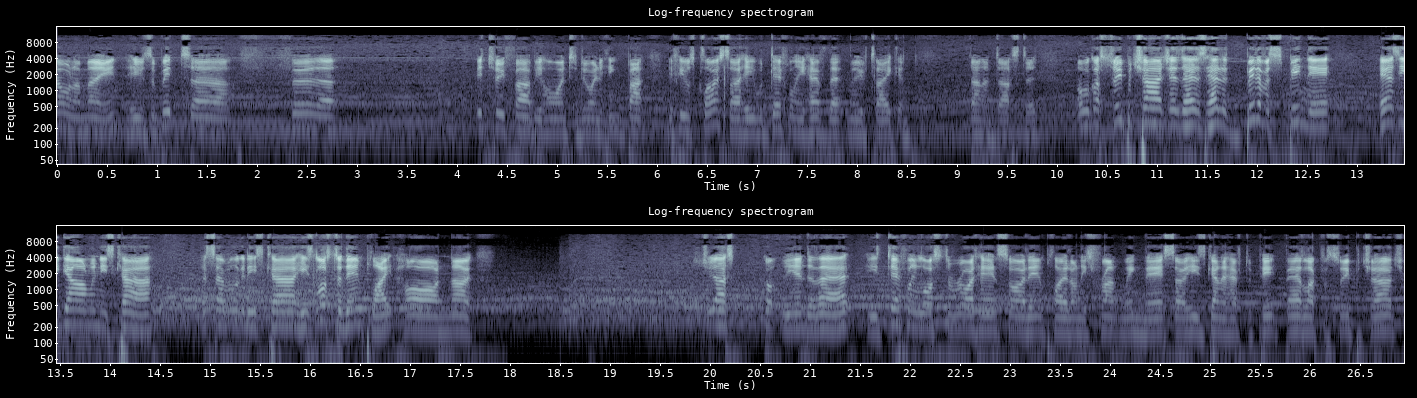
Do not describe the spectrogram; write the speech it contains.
Know what I mean, he was a bit uh, further, a bit too far behind to do anything. But if he was closer, he would definitely have that move taken, done and dusted. Oh, we've got Supercharger has had a bit of a spin there. How's he going in his car? Let's have a look at his car. He's lost an end plate. Oh no. Just got the end of that. He's definitely lost the right hand side end plate on his front wing there, so he's going to have to pit. Bad luck for Supercharge.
